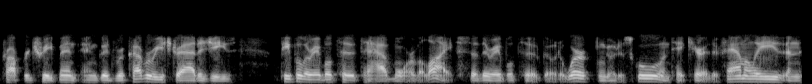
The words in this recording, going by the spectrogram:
proper treatment and good recovery strategies, people are able to, to have more of a life. So they're able to go to work and go to school and take care of their families. And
